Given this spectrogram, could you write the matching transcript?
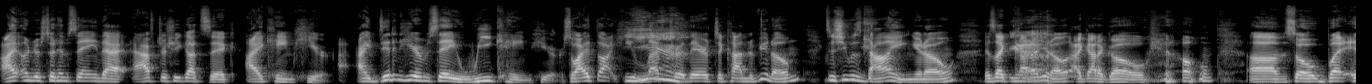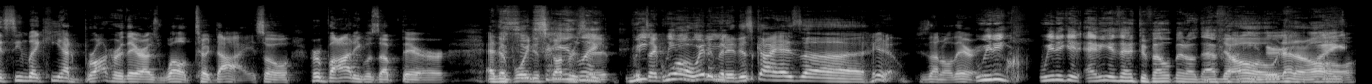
I understood him saying that after she got sick, I came here. I- didn't hear him say we came here, so I thought he left her there to kind of you know since she was dying. You know, it's like kind of you know I gotta go. You know, um. So, but it seemed like he had brought her there as well to die. So her body was up there. And the That's boy what I'm saying, discovers like, it. we- it's like, whoa, wait a minute. This guy has, uh, you know, he's not all there. we didn't we didn't get any of that development on that No, either. not at all. Like,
